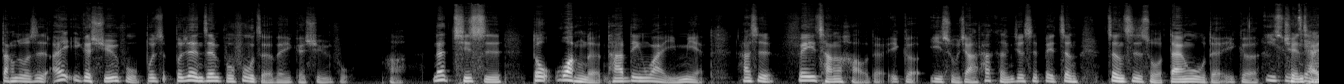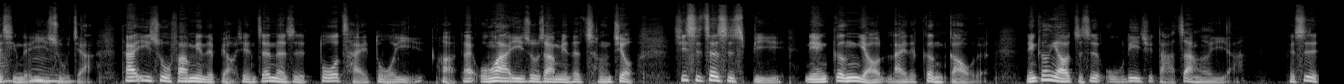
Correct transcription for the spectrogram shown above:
当做是哎一个巡抚，不是不认真、不负责的一个巡抚啊。那其实都忘了他另外一面，他是非常好的一个艺术家，他可能就是被政政治所耽误的一个全才型的艺术家。嗯、他艺术方面的表现真的是多才多艺哈，在文化艺术上面的成就，其实这是比年羹尧来的更高的。年羹尧只是武力去打仗而已啊，可是。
